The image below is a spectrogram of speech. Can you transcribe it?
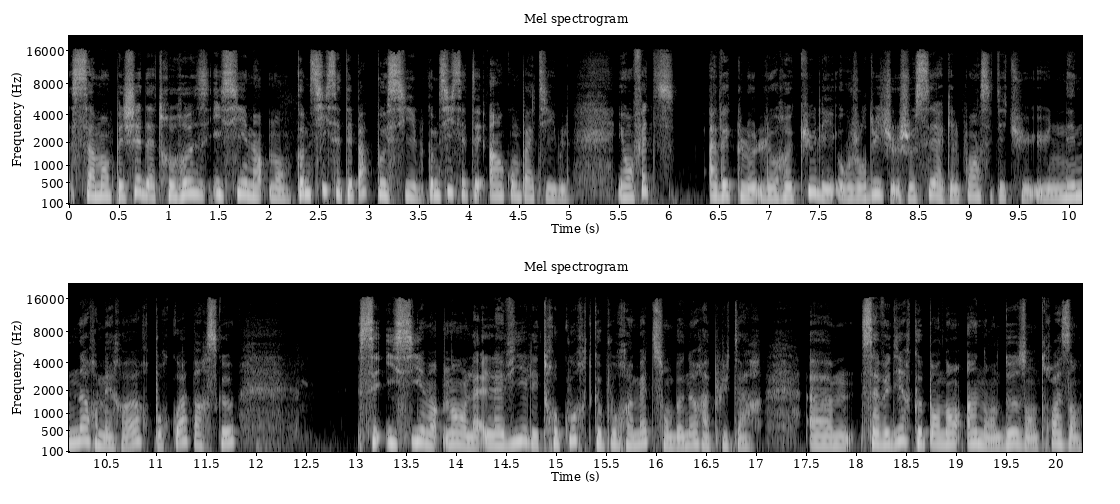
ça m'empêchait d'être heureuse ici et maintenant, comme si c'était pas possible, comme si c'était incompatible. Et en fait avec le, recul et aujourd'hui je, je sais à quel point c'était une énorme erreur. Pourquoi? Parce que c'est ici et maintenant. La, vie, elle est trop courte que pour remettre son bonheur à plus tard. Euh, ça veut dire que pendant un an, deux ans, trois ans,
